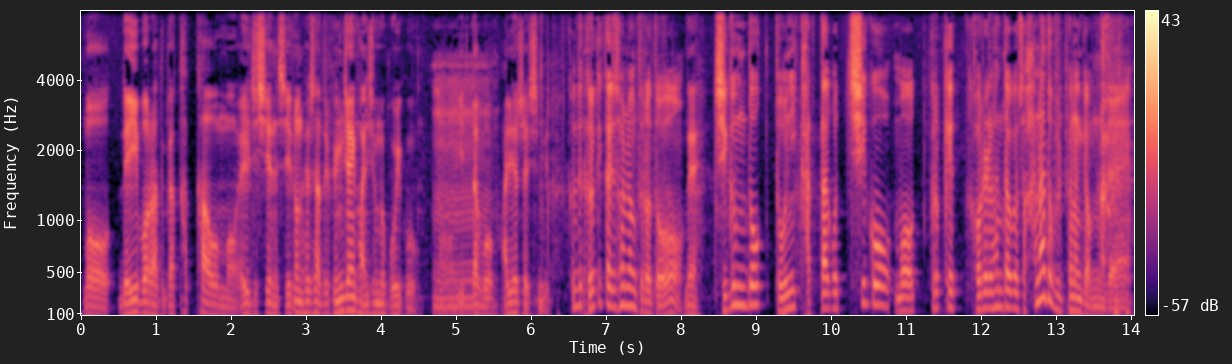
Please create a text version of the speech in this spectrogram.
뭐 네이버라든가 카카오, 뭐 LG CNS 이런 회사들이 굉장히 관심을 보이고 어, 음. 있다고 알려져 있습니다. 그런데 그렇게까지 설명 들어도 네. 지금도 돈이 갔다고 치고 뭐 그렇게 거래를 한다고 해서 하나도 불편한 게 없는데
